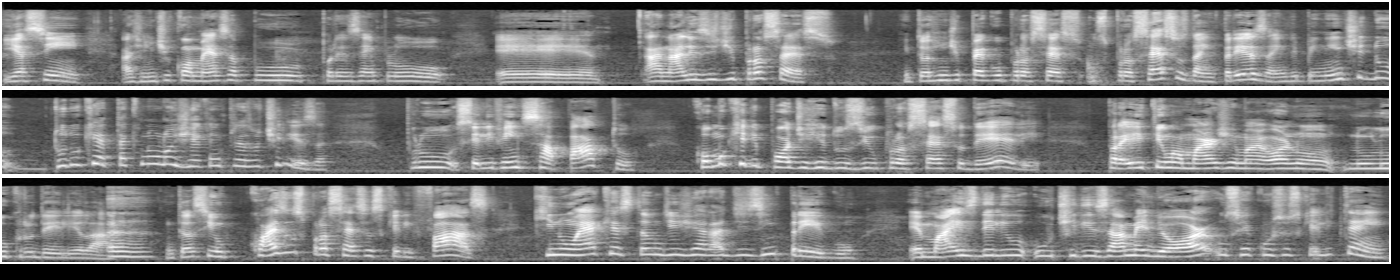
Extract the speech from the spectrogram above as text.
E assim, a gente começa por, por exemplo, é, análise de processo. Então a gente pega o processo, os processos da empresa, independente do tudo que é tecnologia que a empresa utiliza. Pro, se ele vende sapato, como que ele pode reduzir o processo dele para ele ter uma margem maior no, no lucro dele lá? Uhum. Então, assim, quais os processos que ele faz que não é questão de gerar desemprego, é mais dele utilizar melhor os recursos que ele tem.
